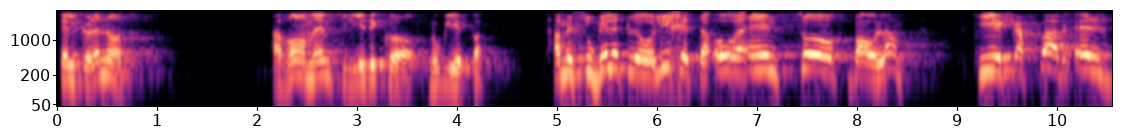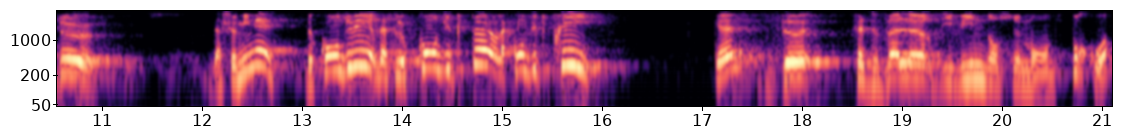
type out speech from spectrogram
telle que la nôtre avant même qu'il y ait des corps, n'oubliez pas. qui est capable, elle, de d'acheminer, de conduire, d'être le conducteur, la conductrice de cette valeur divine dans ce monde. Pourquoi?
